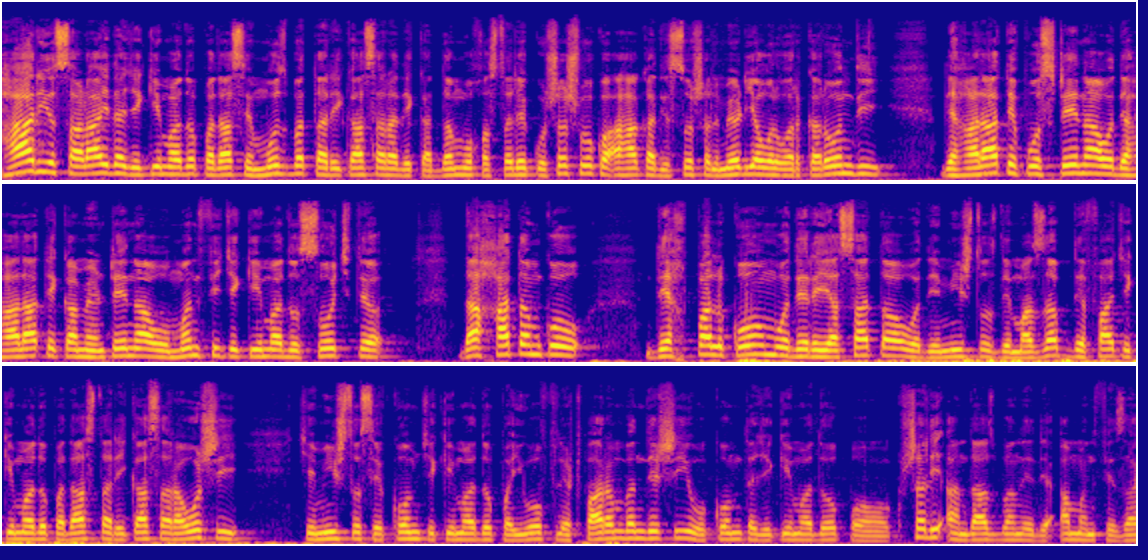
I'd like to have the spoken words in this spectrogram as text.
هر یو سړی د جکیمه د په داسې مثبت طریقه سره د قدم وخستلې کوشش وکړو هغه د سوشل میډیا ور ورکرون دي د حالات پوسټې نه او د حالات کمنټې نه او منفي چې کیمه د سوچ ته دا ختم کو د خپل قوم او د ریاست او د میشتو د مذهب د فاج کیمه د په داس طریقه سره وشي چې میشتو سه قوم چې کیمه د په یو پلیټ فارم باندې شي او قوم ته چې کیمه د په کشلي انداز باندې د امن فضا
